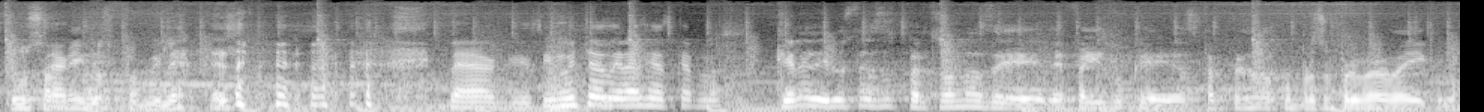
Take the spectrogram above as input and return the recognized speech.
tus Claro. amigos, familiares. Claro que sí. Muchas gracias, Carlos. ¿Qué le diría usted a esas personas de, de Facebook que están pensando comprar su primer vehículo?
